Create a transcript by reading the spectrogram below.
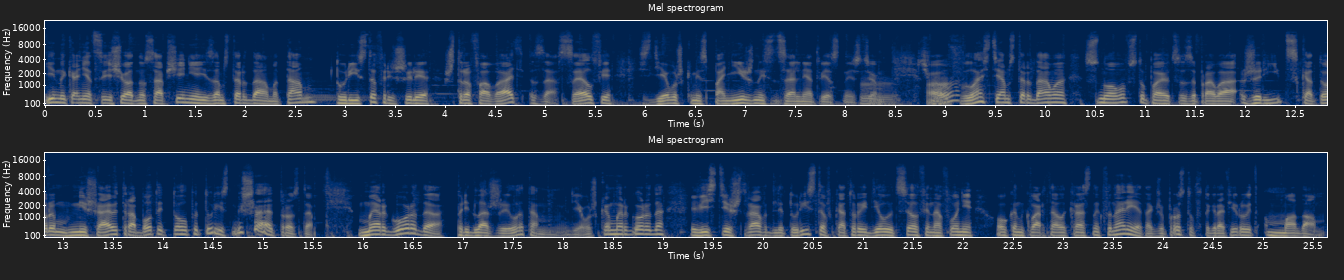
И, наконец, еще одно сообщение из Амстердама. Там туристов решили штрафовать за селфи с девушками с пониженной социальной ответственностью. Чего? А, Власти Амстердама снова вступаются за права права жриц, которым мешают работать толпы туристов. Мешают просто. Мэр города предложила, там девушка мэр города, ввести штраф для туристов, которые делают селфи на фоне окон квартала красных фонарей, а также просто фотографируют мадам.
